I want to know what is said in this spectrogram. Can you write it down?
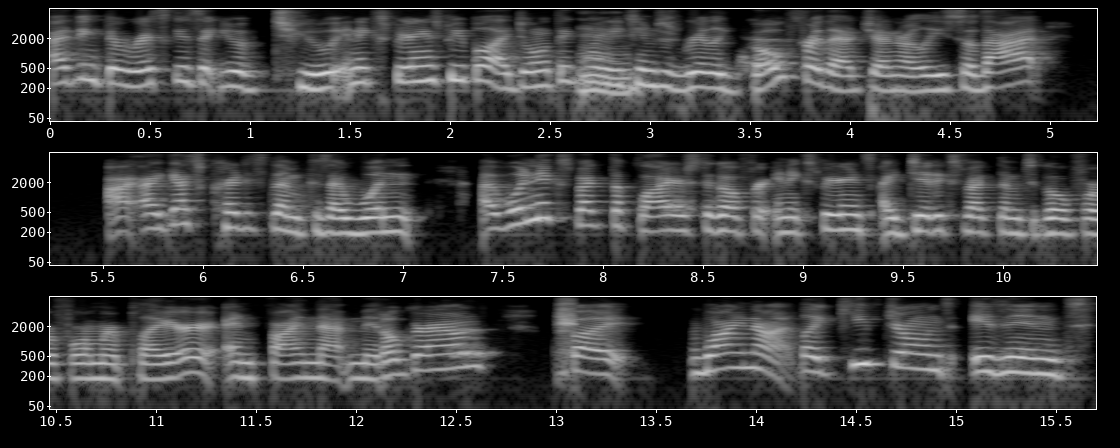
I think the risk is that you have two inexperienced people. I don't think mm. many teams would really go for that generally. So that I, I guess credits them because I wouldn't I wouldn't expect the Flyers to go for inexperience. I did expect them to go for a former player and find that middle ground. But why not? Like Keith Jones isn't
